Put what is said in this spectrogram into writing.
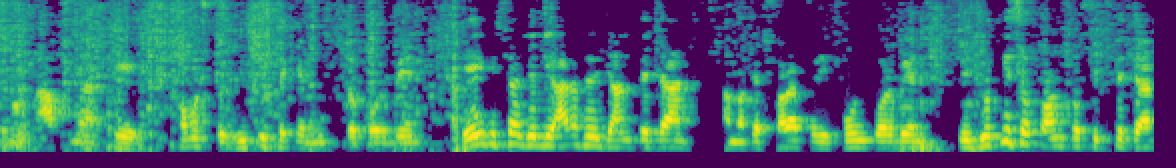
এবং আপনাকে সমস্ত ঋতু থেকে মুক্ত করবেন। এই বিষয়ে যদি আরও জানতে চান আমাকে সরাসরি ফোন করবেন। যদি জ্যোতিষ ও তন্ত্র শিখতে চান,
